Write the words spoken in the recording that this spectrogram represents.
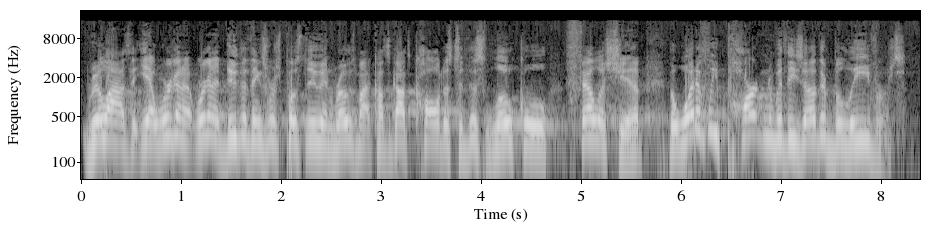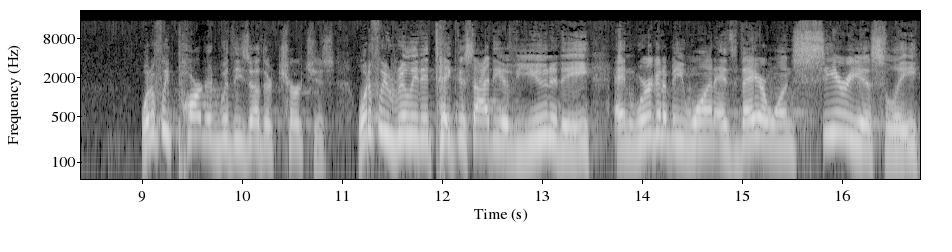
realize that, yeah, we're going to we're gonna do the things we're supposed to do in Rosemont because God's called us to this local fellowship. But what if we partnered with these other believers? What if we partnered with these other churches? What if we really did take this idea of unity and we're going to be one as they are one seriously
